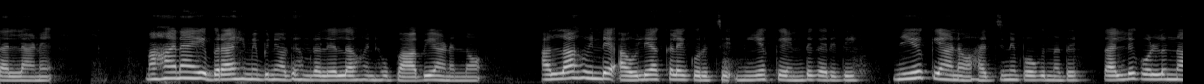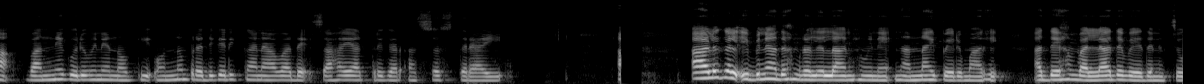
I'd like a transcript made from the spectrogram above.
തല്ലാണ്. മഹാനായ ഇബ്രാഹിം ഇബ്നു അദ്ഹം റളിയല്ലാഹുഅൻഹു പാപിയാണെന്നോ? അല്ലാഹുവിന്റെ ഔലിയാക്കളെക്കുറിച്ച് നീയൊക്കെ എന്ത് കരുതി? നീയൊക്കെയാണോ ഹജ്ജിന് പോകുന്നത്? തല്ലുകൊള്ളുന്ന വന്യഗുരുവിനെ നോക്കി ഒന്നും പ്രതികരിക്കാനാവാതെ സഹയാത്രികർ അസ്വസ്ഥരായി. ആളുകൾ ഇബ്നു അദ്ഹം റളിയല്ലാഹുവിനെ നന്നായി പെരുമാറി. അദ്ദേഹം വല്ലാതെ വേദനിച്ചു.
